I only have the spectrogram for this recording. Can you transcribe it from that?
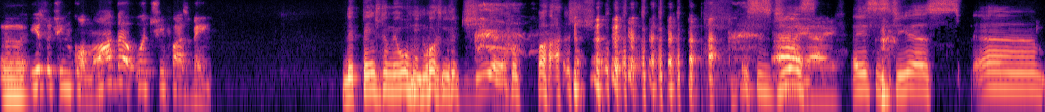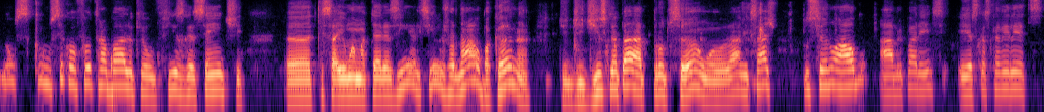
uh, isso te incomoda ou te faz bem? Depende do meu humor no dia, eu acho. esses dias, ai, ai. esses dias, uh, não, não, sei qual foi o trabalho que eu fiz recente, uh, que saiu uma matériazinha assim no jornal, bacana, de, de disco, né, para produção, ou a mixagem. Luciano Albo, abre parênteses, ex-cascaveletes.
